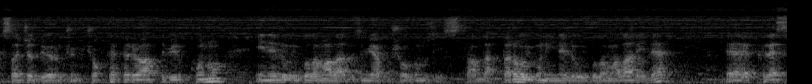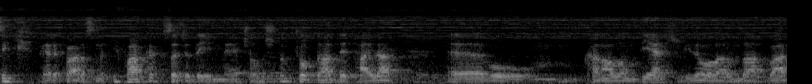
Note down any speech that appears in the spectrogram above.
kısaca diyorum çünkü çok teferruatlı bir konu. İğneli uygulamalar, bizim yapmış olduğumuz standartlara uygun iğneli uygulamalar ile e, klasik PRP arasındaki farka kısaca değinmeye çalıştım. Çok daha detaylar e, bu kanalın diğer videolarında var.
